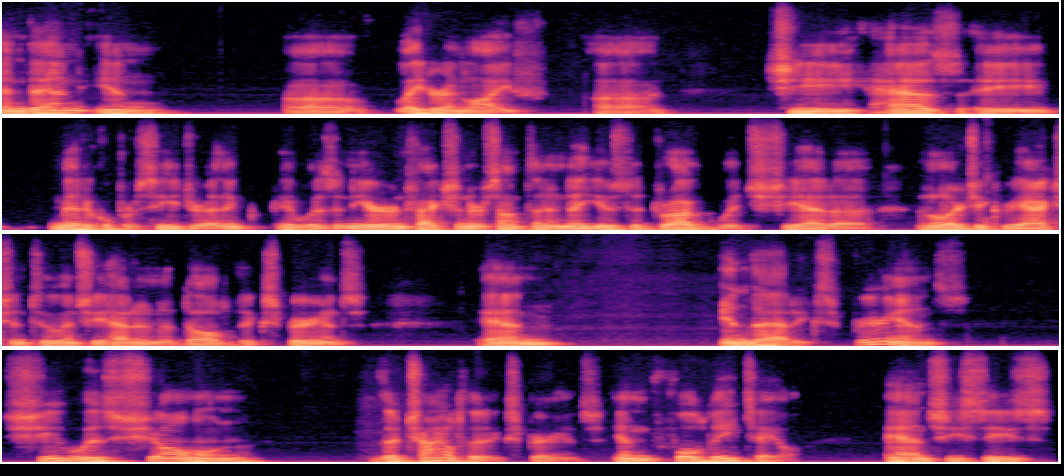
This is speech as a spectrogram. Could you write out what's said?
And then in uh, later in life, uh, she has a medical procedure. I think it was an ear infection or something, and they used a drug which she had a, an allergic reaction to, and she had an adult experience and in that experience, she was shown the childhood experience in full detail. And she sees,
